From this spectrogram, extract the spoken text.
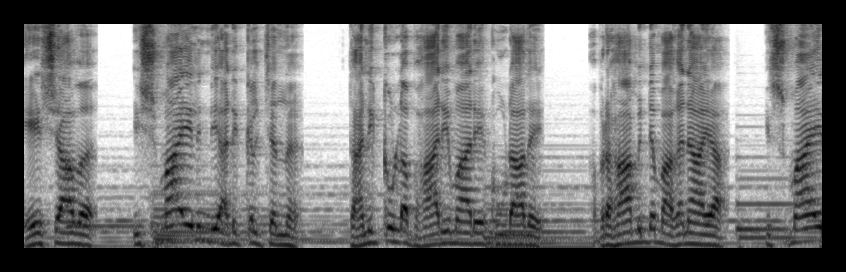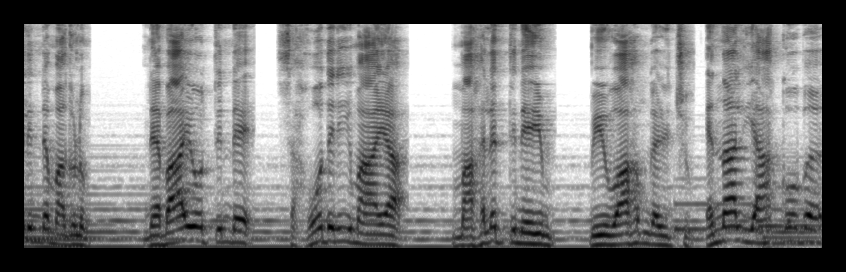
ഏഷാവ് ഇസ്മായേലിന്റെ അടുക്കൽ ചെന്ന് തനിക്കുള്ള ഭാര്യമാരെ കൂടാതെ അബ്രഹാമിന്റെ മകനായ ഇസ്മായേലിന്റെ മകളും നെബായോത്തിന്റെ സഹോദരിയുമായ മഹലത്തിനെയും വിവാഹം കഴിച്ചു. എന്നാൽ യാക്കോബ്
